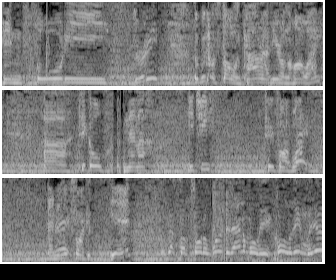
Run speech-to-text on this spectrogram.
1043. Look, we've got a stolen car out here on the highway. Uh, Tickle Nana Ichi 251. And it looks like it. Yeah. We've got some sort of wounded animal here. Call it in, will you?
